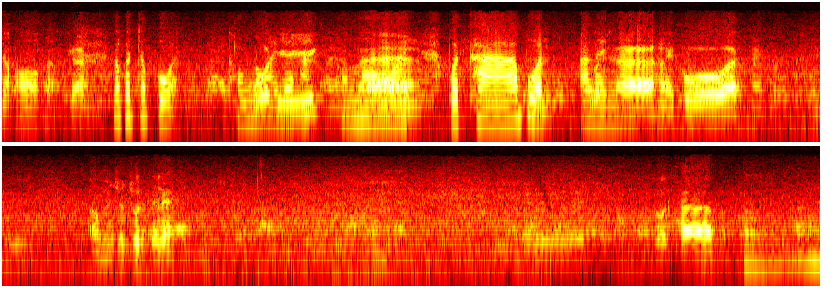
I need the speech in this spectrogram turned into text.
จะออกแบบครับแล้วก็จะปวด ท้องน้อยด้วยปวดอีกค่ะท้องน้อยอ่าปวดขาปวดอะไรปวดนะขาหายปวด เอามันสุดๆไปเลยอืมเออโทษครับอืม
